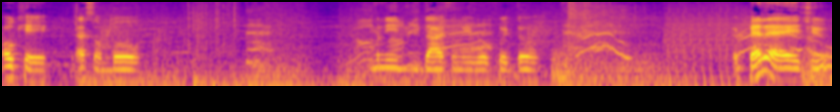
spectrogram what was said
no! Okay, that's some bull. I'm gonna need you to die for me real quick though. I better at you.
